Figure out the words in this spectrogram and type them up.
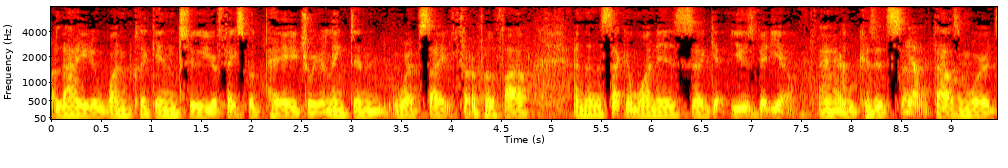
allow you to one click into your Facebook page or your LinkedIn website profile. And then the second one is uh, get use video because uh, it's yeah. a thousand words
